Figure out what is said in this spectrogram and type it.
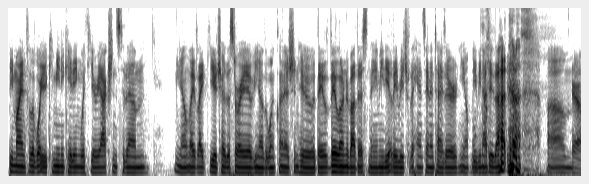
be mindful of what you're communicating with your reactions to them you know, like like you had shared the story of you know the one clinician who they they learned about this and they immediately reached for the hand sanitizer. You know, maybe not do that. um, yeah.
